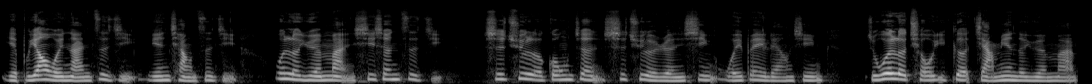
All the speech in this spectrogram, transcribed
也不要为难自己，勉强自己，为了圆满牺牲自己。失去了公正，失去了人性，违背良心，只为了求一个假面的圆满。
